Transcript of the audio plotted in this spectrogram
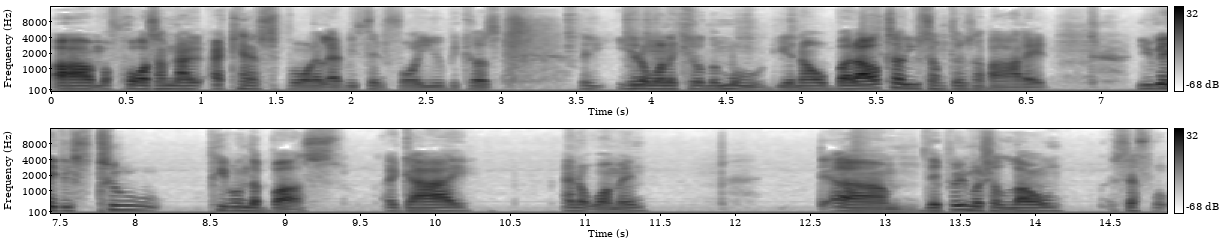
Um, of course, I'm not, I can't spoil everything for you because you don't want to kill the mood, you know. But I'll tell you something about it. You get these two people in the bus, a guy and a woman. Um, they're pretty much alone, except for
